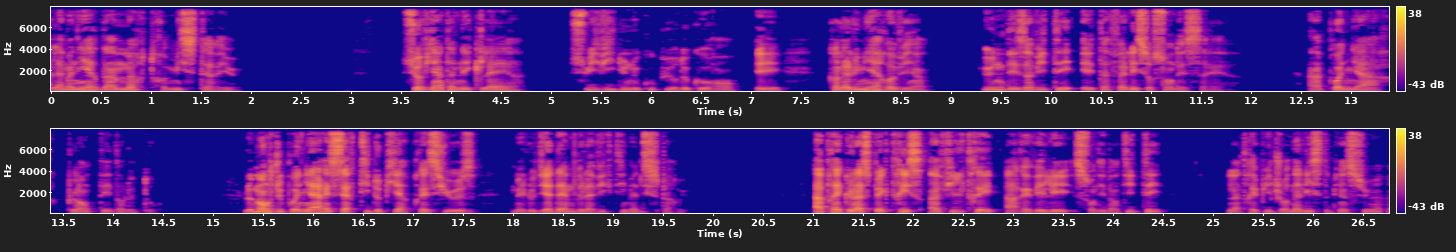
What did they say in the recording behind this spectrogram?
a la manière d'un meurtre mystérieux. Survient un éclair suivi d'une coupure de courant, et, quand la lumière revient, une des invitées est affalée sur son dessert. Un poignard planté dans le dos. Le manche du poignard est serti de pierres précieuses, mais le diadème de la victime a disparu. Après que l'inspectrice infiltrée a révélé son identité, l'intrépide journaliste bien sûr,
